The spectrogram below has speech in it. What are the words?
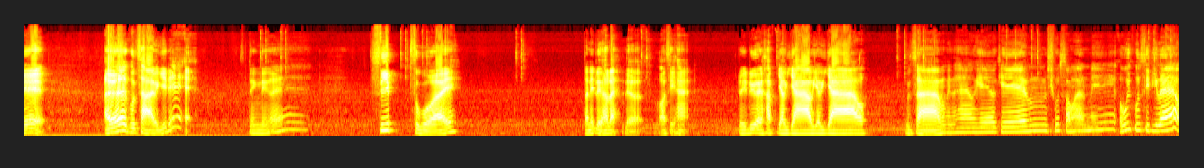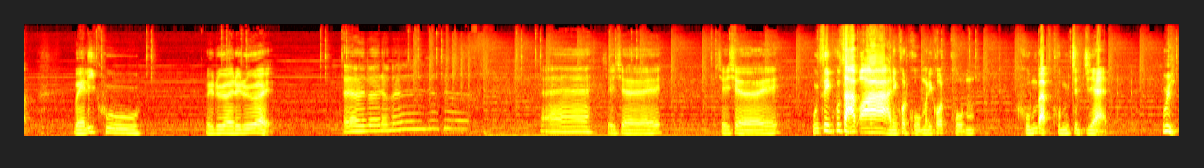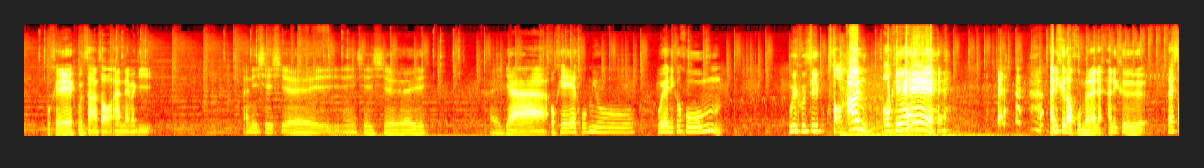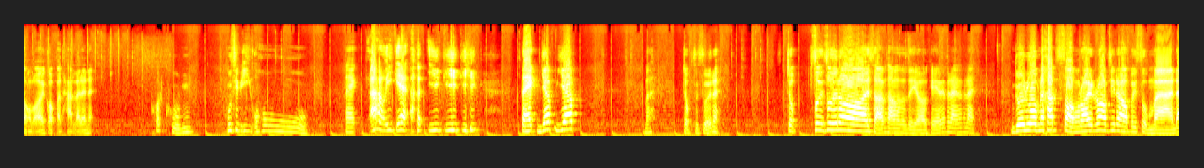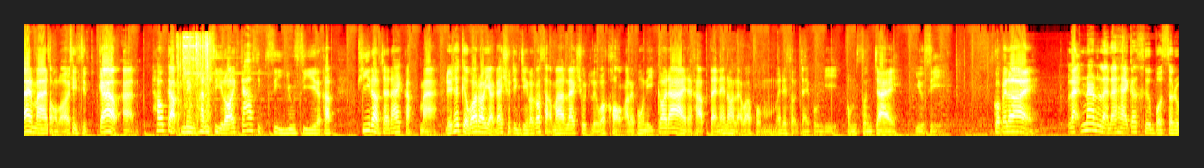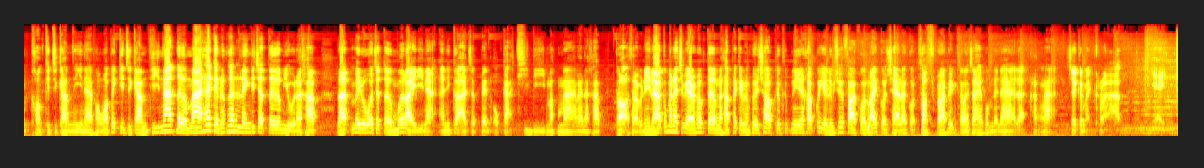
เออคูณ3อย่างงี้เด้หนึ่งหนึ่งเอ้สิบสวย ตอนนี้เหลือเท่าไหร่เหลือร้อยสี่ห้าเรื่อยๆครับ ยาวๆยาวๆ คูณสามคูณห้าโอเคโอเคมชุดสองอันไม่โอ้ยคูณสิบอีกแล้ว very cool เรื่อยๆเรื่อยๆเอออเฉยเฉยเฉยเฉยๆคูณสิบคูณสามอ่าอันนี้โคตรคุ้มอันนี้โคตรคุ้มคุ้มแบบคุ้มจัดจัดอุ้ยโอเคคูณสามสองอันไหนเมื่อกี้อันนี้เฉยเฉยๆเฉยเฉย ๆขยะโอเคคุ้มอยู่อุ้ยอันนี้ก็คุ้มอุ้ยคุณสิบสองอันโอเค อันนี้คือเราคุ้มแล้วเนี่ยอันนี้คือได้200กว่าประทัดแล้วเนี่ยโคตรคุ้มคูณสิบอีกโอ้โหแตกอ้าวอีกแกอีกอีกอีกแตกยับยับมาจบสวยๆหน่อยจบสวยๆหน่อยสามสามสามสี่โอเคไม่เป็นไรไม่เป็นไรโดยรวมนะครับ 200 รอบที่เราไปสุ่มมาได้มา 249 อัน เท่ากับ 1,494 UC นะครับที่เราจะได้กลับมา หรือถ้าเกิดว่าเราอยากได้ชุดจริงๆ แล้วก็สามารถแลกชุดหรือว่าของอะไรพวกนี้ก็ได้นะครับ แต่แน่นอนแหละว่าผมไม่ได้สนใจพวกนี้ ผมสนใจ UC กดไปเลย และนั่นแหละนะฮะก็คือบทสรุปของกิจกรรมนี้นะผมว่าเป็นกิจกรรมที่น่าเติมมาก ถ้าเกิดเพื่อนๆเล็งที่จะเติมอยู่นะครับและไม่รู้ว่าจะเติมเมื่อไหร่ดีนะ อันนี้ก็อาจจะเป็นโอกาสที่ดีมากๆแล้วนะครับก็สำหรับวันนี้แล้วก็ไม่น่าจะมีอะไรเพิ่มเติมนะครับถ้าเกิดเพื่อนๆชอบคลิปนี้นะครับก็อย่าลืมช่วยฝากกดไลค์กดแชร์และกด subscribe เพื่อเป็นกำลังใจให้ผมด้วยนะฮะและครั้งหน้าเจอกันใหม่ครับ เย้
